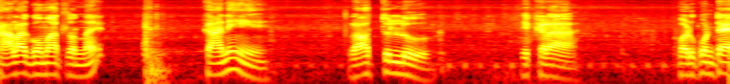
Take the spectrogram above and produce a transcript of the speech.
చాలా గోమాతలు ఉన్నాయి. కానీ రాత్రుళ్ళు ఇక్కడ పడుకుంటాయి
